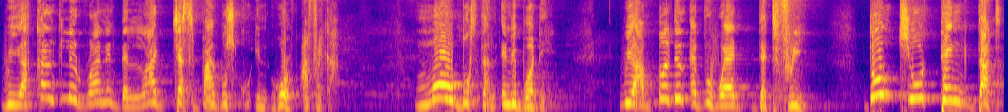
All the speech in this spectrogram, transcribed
We are currently running the largest Bible school in whole of Africa. More books than anybody. We are building everywhere debt free. Don't you think that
